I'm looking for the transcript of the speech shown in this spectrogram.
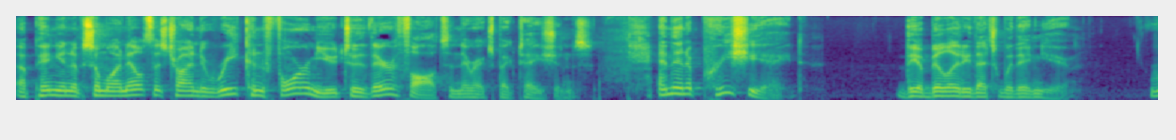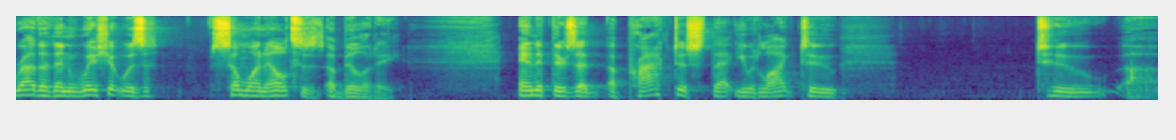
opinion of someone else that's trying to reconform you to their thoughts and their expectations. And then appreciate the ability that's within you rather than wish it was someone else's ability. And if there's a, a practice that you would like to, to uh,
